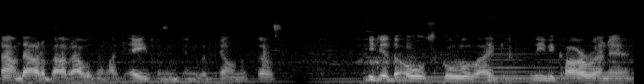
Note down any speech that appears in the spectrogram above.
found out about it, I was in like eighth, and he ended up killing himself. He did the old school like leave your car running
